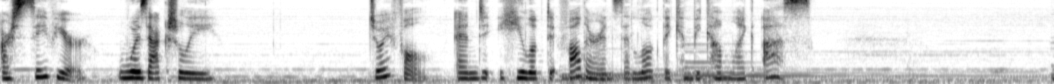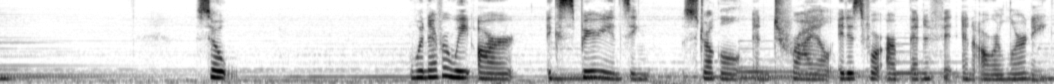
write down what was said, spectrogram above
our Savior was actually joyful. And he looked at Father and said, Look, they can become like us. So, whenever we are experiencing struggle and trial, it is for our benefit and our learning.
